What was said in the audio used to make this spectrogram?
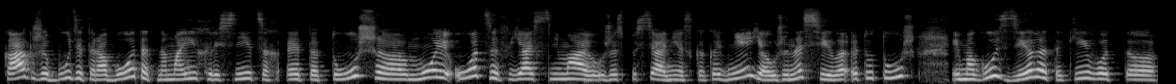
как же будет работать на моих ресницах эта тушь. Мой отзыв я снимаю уже спустя несколько дней. Я уже носила эту тушь и могу сделать такие вот э,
